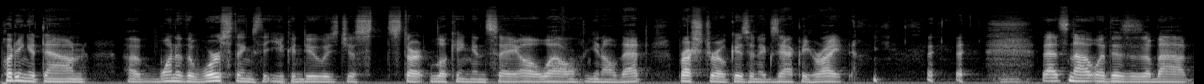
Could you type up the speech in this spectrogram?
putting it down, uh, one of the worst things that you can do is just start looking and say, "Oh well, you know that brushstroke isn't exactly right." That's not what this is about.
